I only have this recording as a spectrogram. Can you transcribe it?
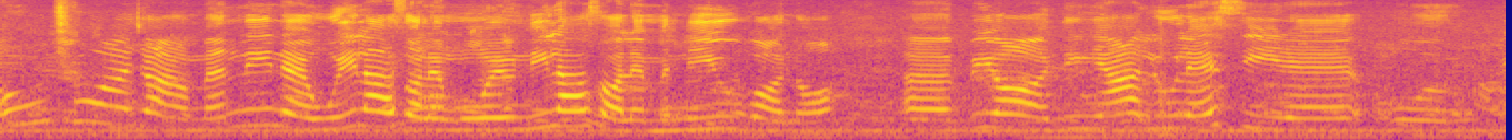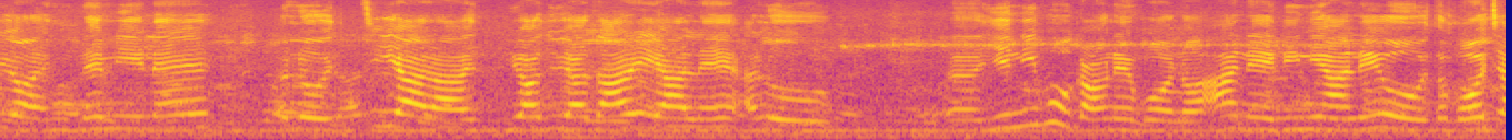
အုံးချိုးကကြတော့မန်းလေးနဲ့ဝေးလာဆိုလဲမဝေးနီးလာဆိုလဲမနီးဘူးပေါ့နော်အဲပြီးတော့ဒီညလူလဲစီတယ်ဟို ပြီးတော့နေမြေလဲအဲ့လိုကြည့်ရတာရွာသူရွာသားတွေကလည်းအဲ့လိုအဲရင်းနှီးဖို့ကောင်းတယ်ပေါ့နော်အဲ့နဲ့ဒီညလေးကိုသဘောကျ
